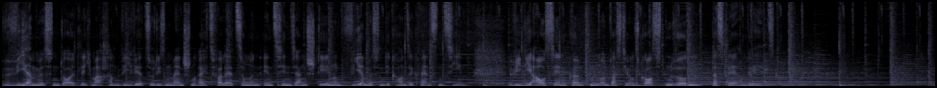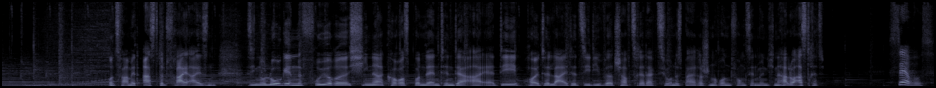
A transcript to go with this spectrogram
Wir müssen deutlich machen, wie wir zu diesen Menschenrechtsverletzungen in Xinjiang stehen und wir müssen die Konsequenzen ziehen. Wie die aussehen könnten und was die uns kosten würden, das klären wir jetzt. Und zwar mit Astrid Freieisen, Sinologin, frühere China-Korrespondentin der ARD. Heute leitet sie die Wirtschaftsredaktion des Bayerischen Rundfunks in München. Hallo Astrid. Servus,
